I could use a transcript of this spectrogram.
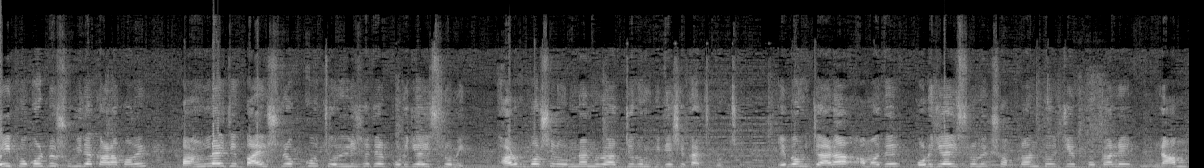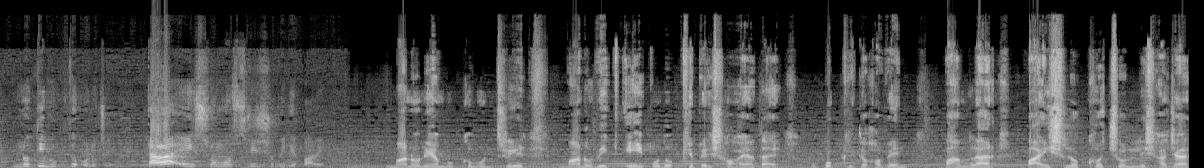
এই প্রকল্পের সুবিধা কারা পাবে? বাংলায় যে বাইশ লক্ষ চল্লিশ হাজার পরিযায়ী শ্রমিক ভারতবর্ষের অন্যান্য রাজ্য এবং বিদেশে কাজ করছে এবং যারা আমাদের পরিযায়ী শ্রমিক সংক্রান্ত যে পোর্টালে নাম নথিভুক্ত করেছে, তারা এই শ্রমশ্রীর সুবিধে পাবেন। মাননীয় মুখ্যমন্ত্রীর মানবিক এই পদক্ষেপের সহায়তায় উপকৃত হবেন বাংলার বাইশ লক্ষ চল্লিশ হাজার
